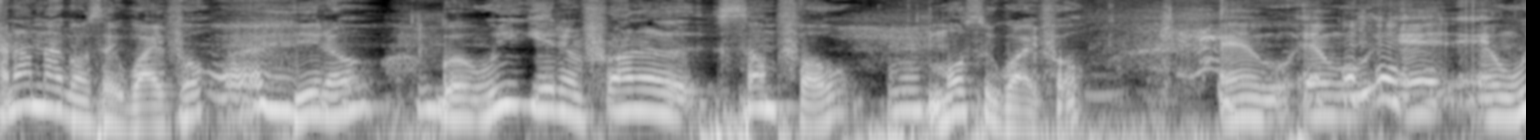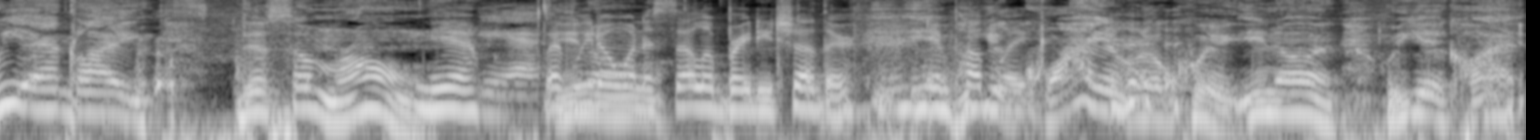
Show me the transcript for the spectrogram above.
and I'm not gonna say white folk, you know, but we get in front of some folk, mostly white folk, and and and, and we act like there's something wrong. Yeah. Yeah. Like You we don't want to celebrate each other Yeah, in We public. get quiet real quick, you know, and we get quiet.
